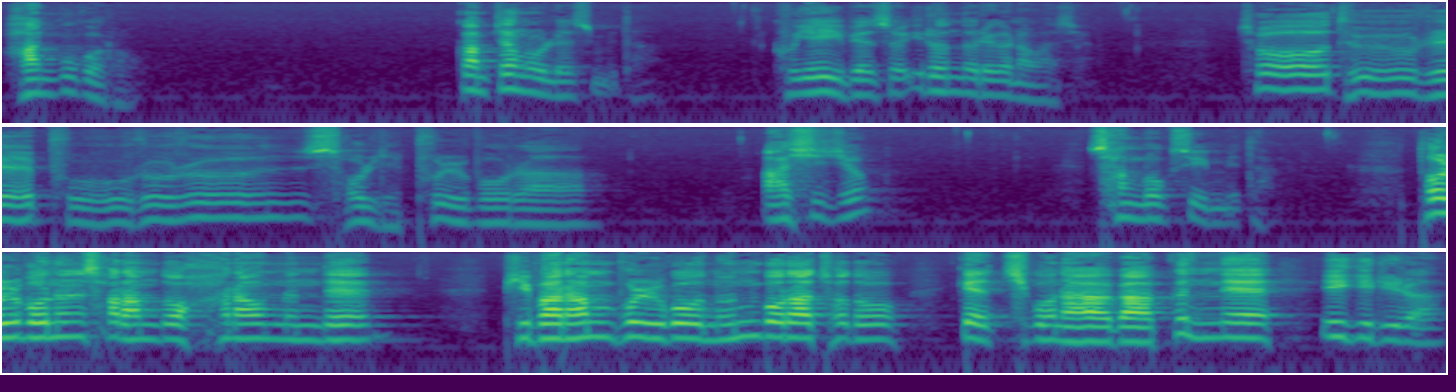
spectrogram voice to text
한국어로. 깜짝 놀랐습니다. 그의 입에서 이런 노래가 나왔어요. 저들의 푸르른 솔잎을 보라. 아시죠? 상록수입니다. 돌보는 사람도 하나 없는데 비바람 불고 눈보라 쳐도 깨치고 나아가 끝내 이길이라.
